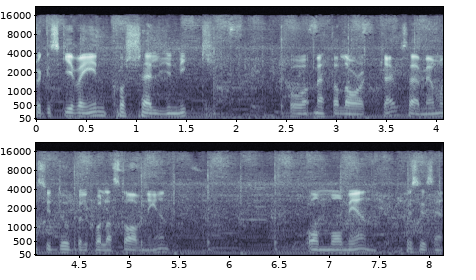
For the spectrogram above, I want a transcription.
Försöker skriva in Korseljunik på Metal Archives här, men jag måste ju dubbelkolla stavningen. Om och om igen. Nu ska vi se.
